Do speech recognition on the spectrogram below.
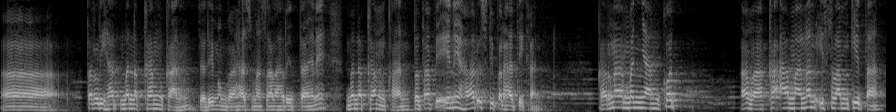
uh, terlihat menegangkan. Jadi membahas masalah rita ini menegangkan, tetapi ini harus diperhatikan. Karena menyangkut apa? keamanan Islam kita.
